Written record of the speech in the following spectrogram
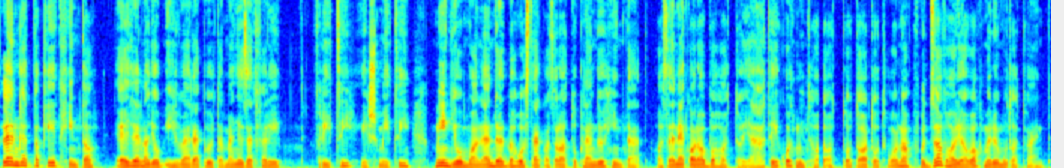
Lengett a két hinta, egyre nagyobb ívvel repült a mennyezet felé, Frici és Mici mind jobban lendületbe hozták az alattuk lengő hintát. A zenekar abba hagyta a játékot, mintha attól tartott volna, hogy zavarja a vakmerő mutatványt.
